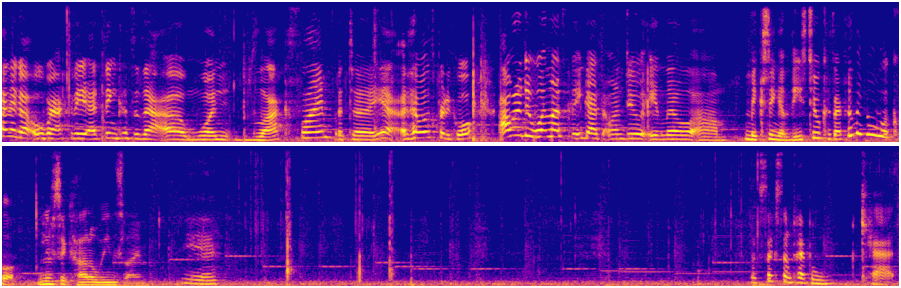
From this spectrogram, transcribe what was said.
Kind of got overactivated, I think because of that uh, one black slime. But uh, yeah, that was pretty cool. I want to do one last thing, guys. I want to do a little um, mixing of these two because I feel like it will look cool. It looks like Halloween slime. Yeah. Looks like some type of cat.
